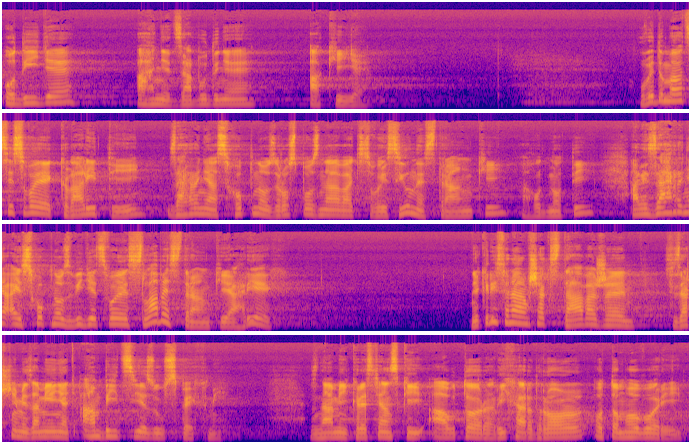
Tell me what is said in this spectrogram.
odíde a hneď zabudne, aký je. Uvedomovať si svoje kvality zahrňa schopnosť rozpoznávať svoje silné stránky a hodnoty, ale zahrňa aj schopnosť vidieť svoje slabé stránky a hriech. Niekedy sa nám však stáva, že si začneme zamieňať ambície s úspechmi. Známy kresťanský autor Richard Roll o tom hovorí –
